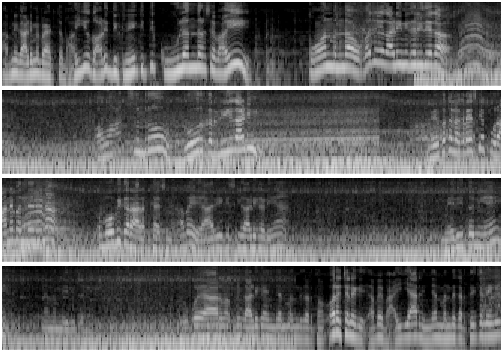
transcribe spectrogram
अपनी गाड़ी में बैठते भाई, ये गाड़ी दिख रही है, कितनी कूल अंदर से भाई। कौन बंदा होगा जो ये गाड़ी नहीं खरीदेगा? आवाज़ सुन रो रोर कर रही है गाड़ी। मेरे को तो लग रहा है इसके पुराने बंदे ने ना वो भी करा रखा है इसमें। अबे यार, ये किसकी गाड़ी खड़ी है? मेरी तो नहीं है ना ना, मेरी तो नहीं है। रुको यार, मैं अपनी गाड़ी का इंजन बंद करता हूँ। अरे चले गई अबे भाई यार, इंजन बंद करते ही चले गई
